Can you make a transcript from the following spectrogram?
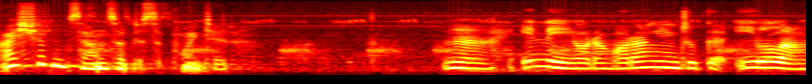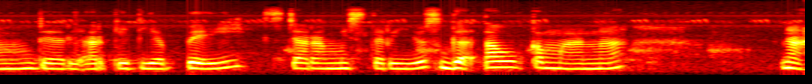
I shouldn't sound so disappointed. Nah, ini orang-orang yang juga hilang dari Arcadia Bay secara misterius, nggak tahu ke mana. Nah,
